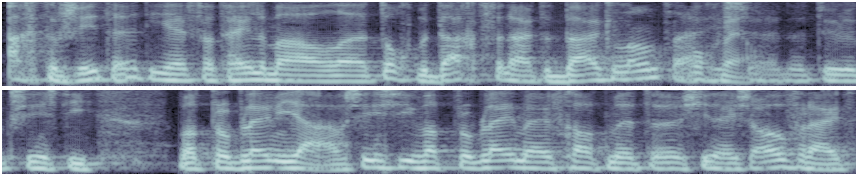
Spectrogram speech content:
achter zit. Hè. Die heeft dat helemaal uh, toch bedacht vanuit het buitenland. Hij is uh, natuurlijk sinds die wat problemen, ja, sinds hij wat problemen heeft gehad met de Chinese overheid,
